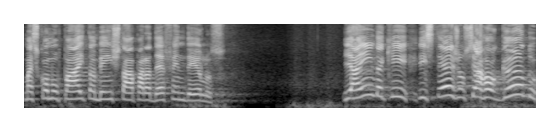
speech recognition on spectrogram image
mas como Pai também está para defendê-los e ainda que estejam se arrogando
